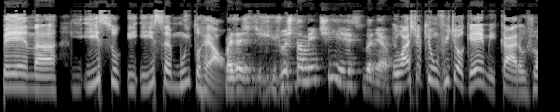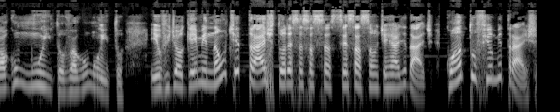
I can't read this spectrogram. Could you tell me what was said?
pena, e isso, e isso é muito real. Mas é ju- justamente isso, Daniel. Eu acho que um videogame, cara, eu jogo muito, eu jogo muito. E o videogame não te traz toda essa sensação de realidade. Quanto o filme traz.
